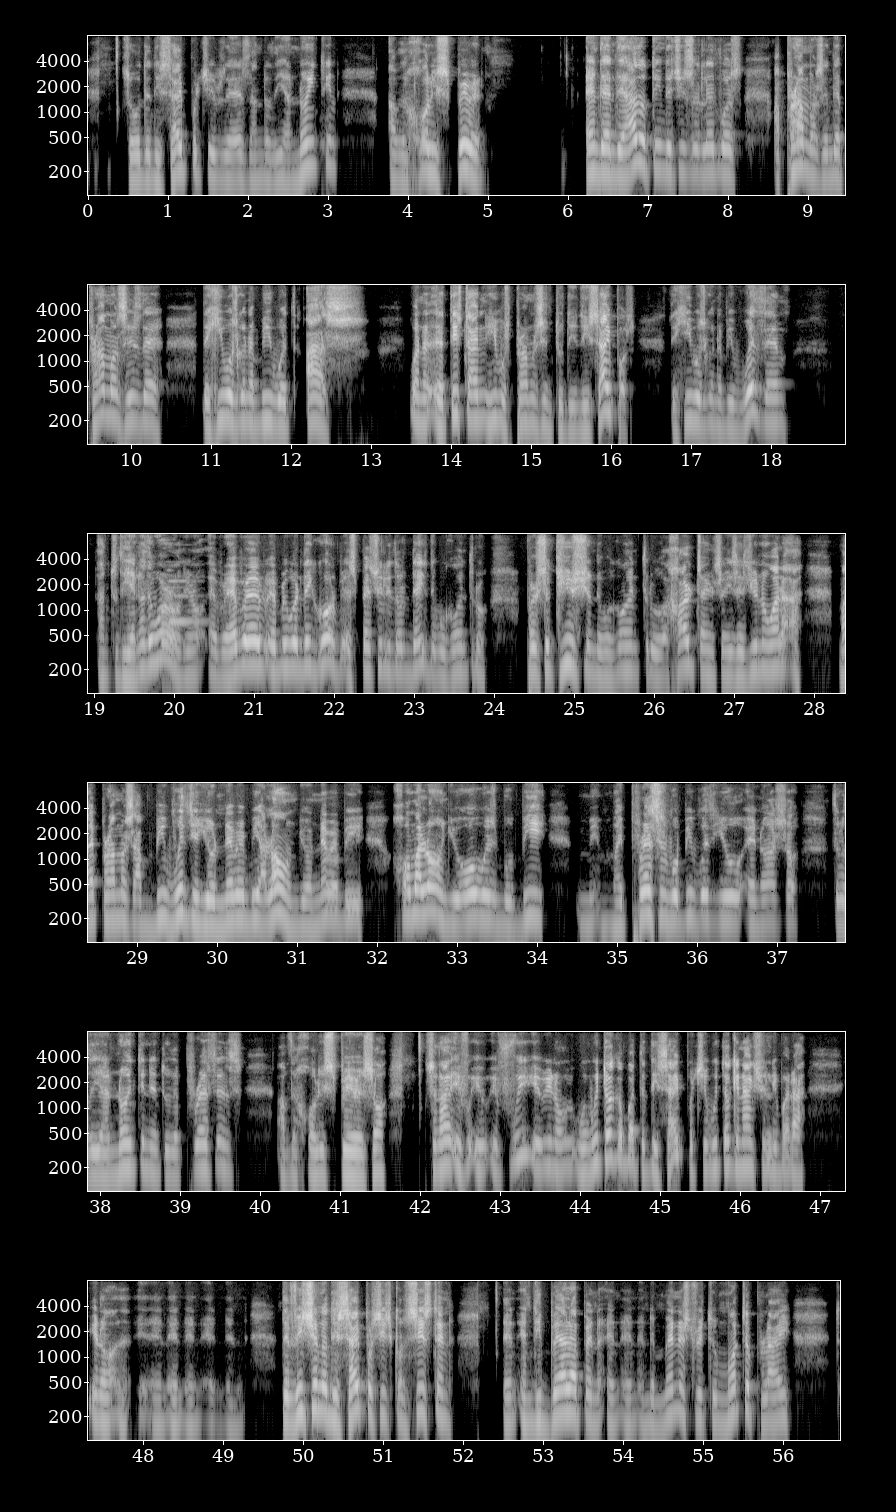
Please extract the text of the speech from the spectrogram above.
so the discipleship is under the anointing of the holy spirit. And then the other thing that jesus led was a promise and the promise is that that he was going to be with us. When at this time he was promising to the disciples that he was going to be with them unto the end of the world you know everywhere everywhere they go especially those days they were going through persecution, they were going through a hard time. So he says, You know what? I, my promise, I'll be with you. You'll never be alone. You'll never be home alone. You always will be, my presence will be with you. And also through the anointing and to the presence of the Holy Spirit. So, so now if we, if we, if, you know, when we talk about the discipleship, we're talking actually about, uh, you know, and, and, and, and the vision of discipleship is consistent and, and develop and, and, and the ministry to multiply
